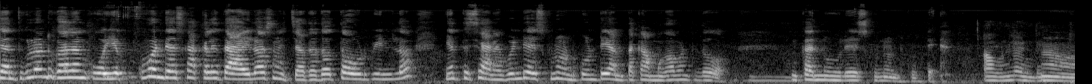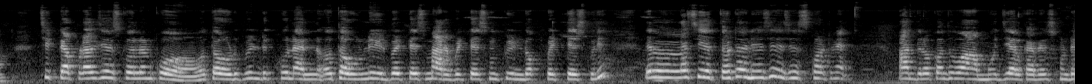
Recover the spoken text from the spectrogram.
జంతువులు వండుకోవాలనుకో ఎక్కువ వండేసి అక్కలేదు ఆయిల్ వాసన వచ్చేది అదో తౌడు పిండిలో ఇంత శనగపిండి వేసుకుని వండుకుంటే ఎంత కమ్మగా ఉంటుందో. ఇంకా నువ్వులు వేసుకుని వండుకుంటే. అవునులేండి. చిట్టప్పడాలు చేసుకోవాలనుకో ఓ తౌడు పిండికి నన్ను ఓ తౌడు నీళ్ళు పెట్టేసి మర పెట్టేసుకుని పిండి ఒక పెట్టేసుకుని ఇలా చేతితోటి అనేది చేసేసుకోవటమే అందులో కొంత వాము జీలకర్ర వేసుకుంటే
